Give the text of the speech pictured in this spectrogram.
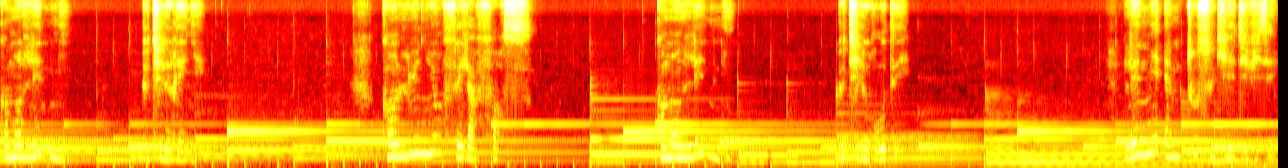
comment l'ennemi peut-il régner? Quand l'union fait la force, comment l'ennemi peut-il rôder? L'ennemi aime tout ce qui est divisé,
